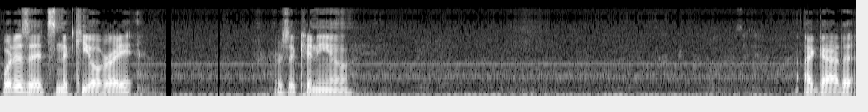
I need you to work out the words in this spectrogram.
What is it? It's N'Keal, right? Or is it Keneal? I got it.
